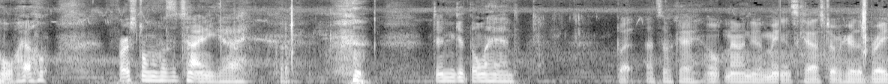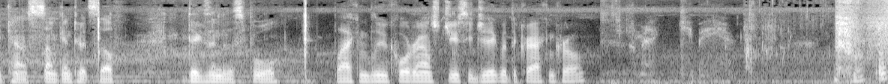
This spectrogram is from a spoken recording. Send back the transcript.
well, first one was a tiny guy. Didn't get the land, but that's okay. Oh, now I need a maintenance cast over here. The braid kind of sunk into itself, digs into the spool. Black and blue quarter ounce juicy jig with the crack and crawl. I'm gonna keep it here.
